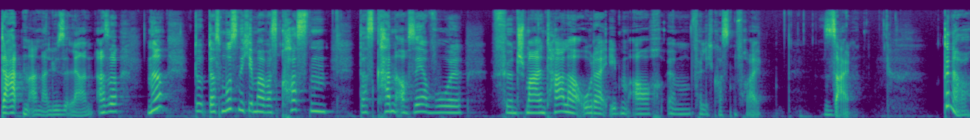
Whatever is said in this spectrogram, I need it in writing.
Datenanalyse lernen. Also, ne, du, das muss nicht immer was kosten. Das kann auch sehr wohl für einen schmalen Taler oder eben auch ähm, völlig kostenfrei sein. Genau,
